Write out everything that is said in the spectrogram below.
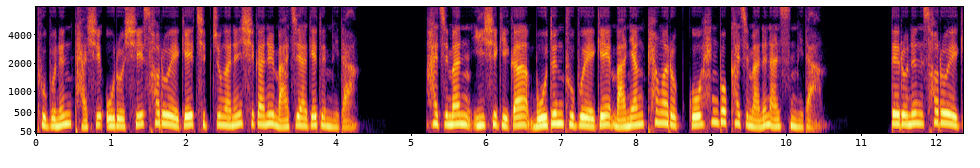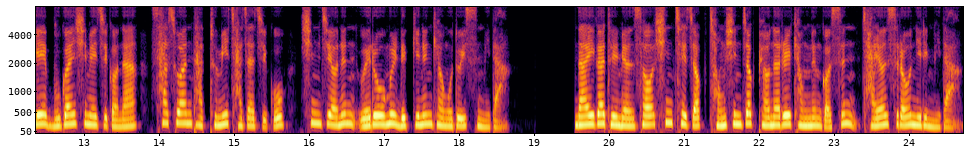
부부는 다시 오롯이 서로에게 집중하는 시간을 맞이하게 됩니다. 하지만 이 시기가 모든 부부에게 마냥 평화롭고 행복하지만은 않습니다. 때로는 서로에게 무관심해지거나 사소한 다툼이 잦아지고 심지어는 외로움을 느끼는 경우도 있습니다. 나이가 들면서 신체적, 정신적 변화를 겪는 것은 자연스러운 일입니다.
